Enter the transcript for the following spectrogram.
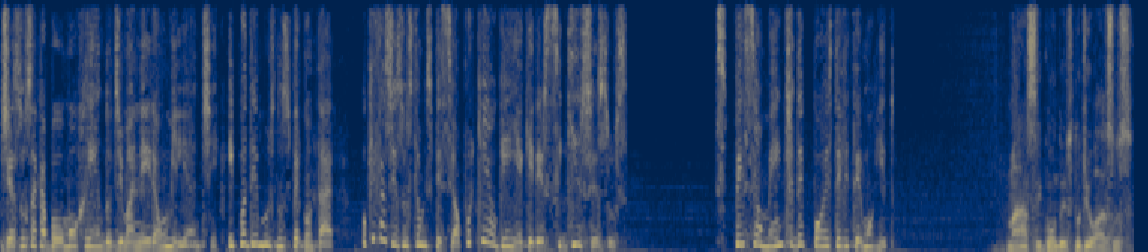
Jesus acabou morrendo de maneira humilhante. E podemos nos perguntar: o que faz Jesus tão especial? Por que alguém ia querer seguir Jesus? Especialmente depois dele ter morrido. Mas, segundo estudiosos,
